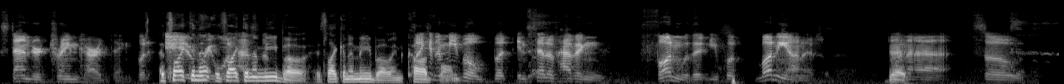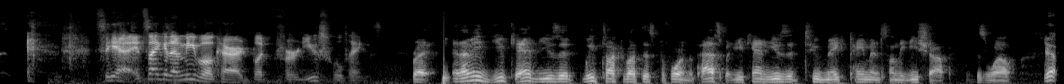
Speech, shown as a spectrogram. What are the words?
Standard train card thing, but It's like an it's like an has them. amiibo. It's like an amiibo in card like an form. amiibo, but instead of having fun with it, you put money on it. Right. And, uh, so, so yeah, it's like an amiibo card, but for useful things. Right. And I mean, you can use it. We've talked about this before in the past, but you can use it to make payments on the eShop as well. Yep,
